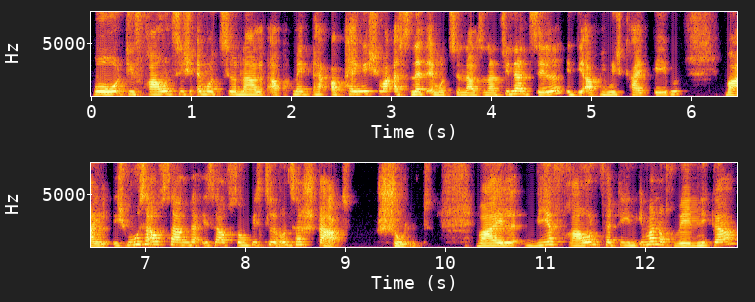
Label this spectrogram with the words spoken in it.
wo die Frauen sich emotional abhängig machen, also nicht emotional, sondern finanziell in die Abhängigkeit geben, weil ich muss auch sagen, da ist auch so ein bisschen unser Staat schuld, weil wir Frauen verdienen immer noch weniger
